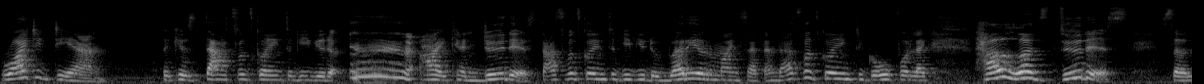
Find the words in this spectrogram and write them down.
write it down. because that's what's going to give you the "Mm, I can do this. That's what's going to give you the warrior mindset, and that's what's going to go for like, hell, let's do this. So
